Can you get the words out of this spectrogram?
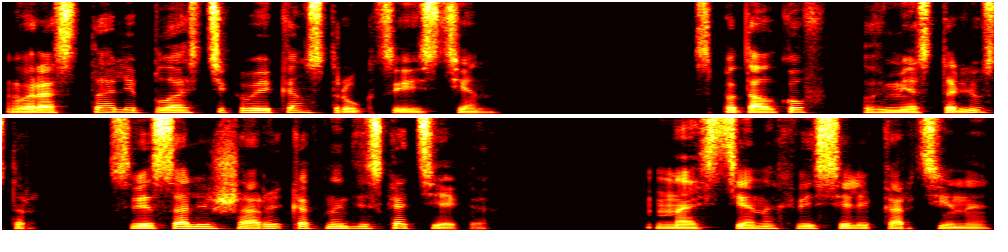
вырастали пластиковые конструкции стен. С потолков вместо люстр свисали шары, как на дискотеках. На стенах висели картины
